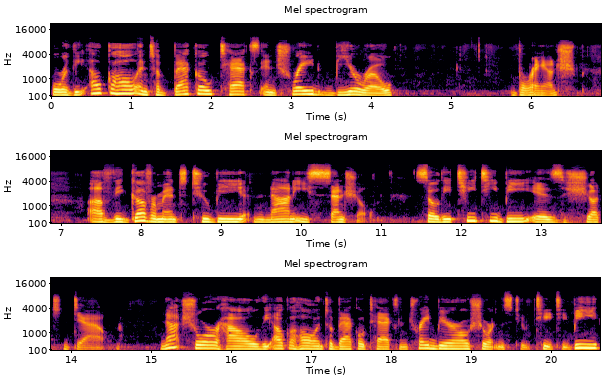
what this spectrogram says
or the Alcohol and Tobacco Tax and Trade Bureau branch of the government to be non essential. So the TTB is shut down. Not sure how the Alcohol and Tobacco Tax and Trade Bureau shortens to TTB,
